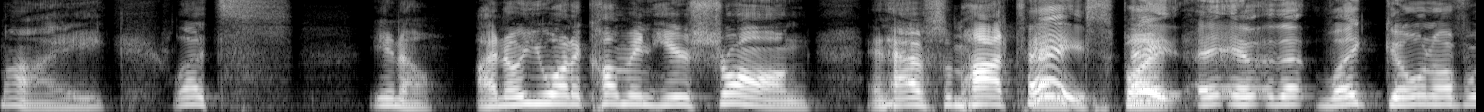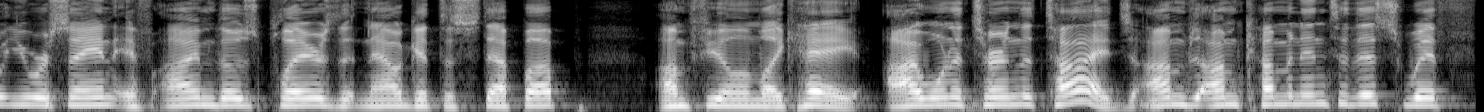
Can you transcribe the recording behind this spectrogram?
Mike, let's, you know, I know you want to come in here strong and have some hot Hey, takes, but hey, eh, eh, that like going off what you were saying. If I'm those players that now get to step up, I'm feeling like, hey, I want to turn the tides. I'm I'm coming into this with,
